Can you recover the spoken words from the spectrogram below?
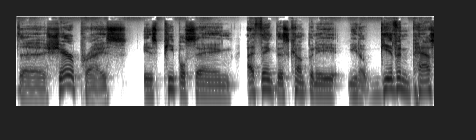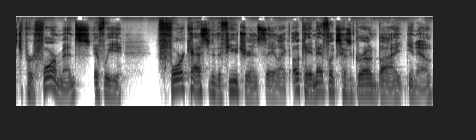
the share price is people saying, "I think this company, you know, given past performance, if we." Forecast into the future and say like, okay, Netflix has grown by you know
